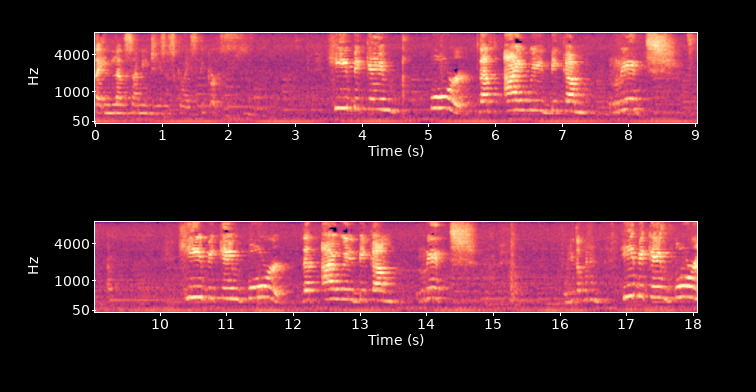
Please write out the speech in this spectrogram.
Tainlan sa ni Jesus Christ the curse. He became poor that I will become rich. He became poor that I will become rich. Ulit ako nun. He became poor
